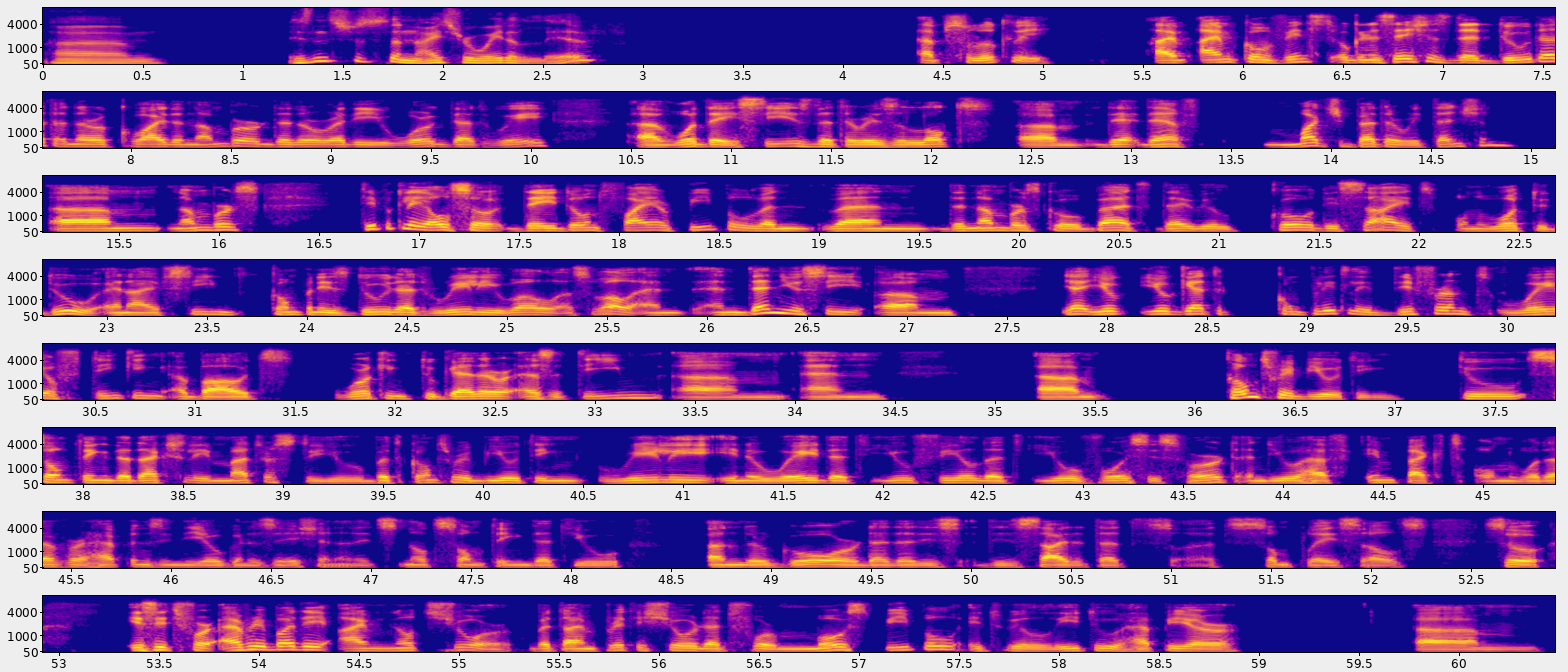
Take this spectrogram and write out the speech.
Um, isn't this just a nicer way to live? Absolutely. I'm, I'm convinced organizations that do that, and there are quite a number that already work that way, uh, what they see is that there is a lot, um, they, they have much better retention um, numbers. Typically, also they don't fire people when when the numbers go bad. They will go decide on what to do, and I've seen companies do that really well as well. And and then you see, um, yeah, you you get a completely different way of thinking about working together as a team um, and um, contributing to something that actually matters to you, but contributing really in a way that you feel that your voice is heard and you have impact on whatever happens in the organization. And it's not something that you undergo or that it is decided at, at someplace else. So is it for everybody? I'm not sure, but I'm pretty sure that for most people, it will lead to happier, um,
